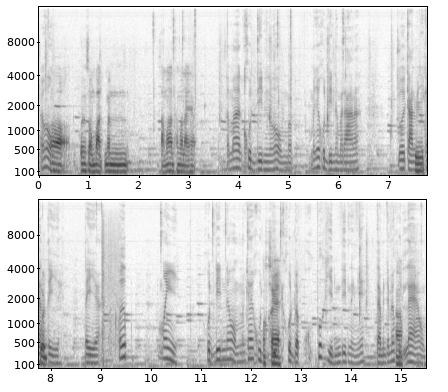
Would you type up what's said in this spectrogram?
แล้วผมก็คุณสมบัติมันสามารถทำอะไรครับสามารถขุดดินแล้วผมแบบไม่ใช่ขุดดินธรรมดานะ โดยการคือวิธีกาขุรดตีตีอะปึ๊บนี่ขุดดินนะผมมันแค่ขุดโอเค ดินขุดแบบพวกหินดินอะไรอย่างเงี้ยแต่มันจะไม่ขุดแร่ครับผม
